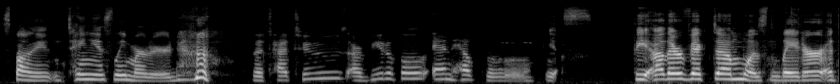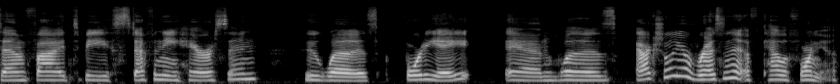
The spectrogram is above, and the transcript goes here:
spontaneously murdered. the tattoos are beautiful and helpful. yes. The other victim was later identified to be Stephanie Harrison, who was 48 and was actually a resident of California.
